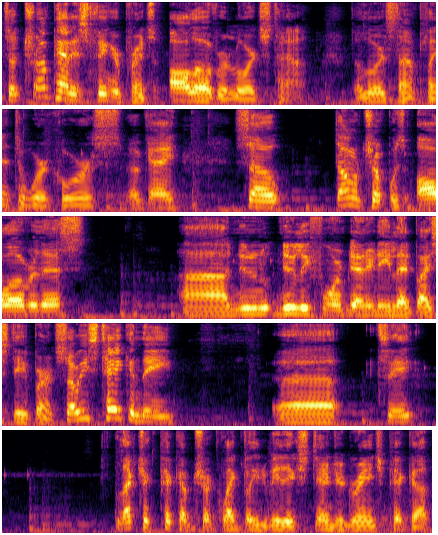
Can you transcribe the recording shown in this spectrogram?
so Trump had his fingerprints all over Lordstown, the Lordstown plant to workhorse. Okay, so Donald Trump was all over this. Uh, new, newly formed entity led by Steve Burns. So he's taken the, uh, see, electric pickup truck likely to be the extended range pickup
